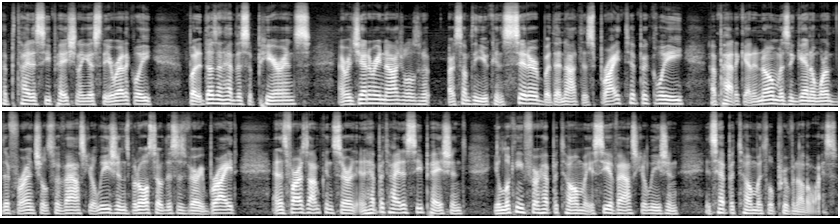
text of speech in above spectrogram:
hepatitis C patient, I guess theoretically, but it doesn't have this appearance. And regenerating nodules are something you consider, but they're not this bright typically. Hepatic adenomas, again, are one of the differentials for vascular lesions, but also this is very bright. And as far as I'm concerned, in hepatitis C patient, you're looking for hepatoma, you see a vascular lesion, it's hepatoma until proven otherwise.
